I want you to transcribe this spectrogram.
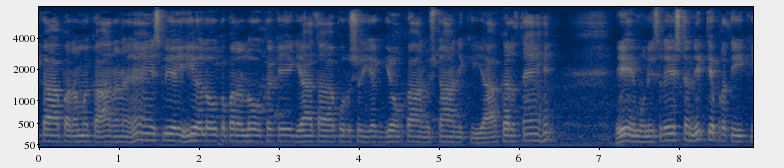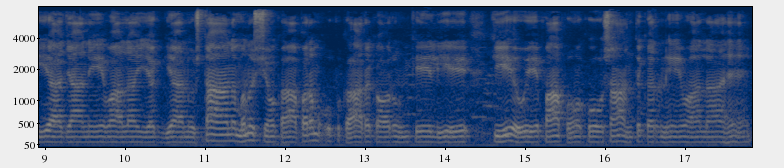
का परम कारण है, इसलिए यह लोक परलोक के ज्ञाता पुरुष यज्ञों का अनुष्ठान किया करते हैं। हे मुनिश्रेष्ठ, नित्य प्रति किया जाने वाला यज्ञानुष्ठान मनुष्यों का परम उपकारक और उनके लिए किए हुए पापों को शांत करने वाला है।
